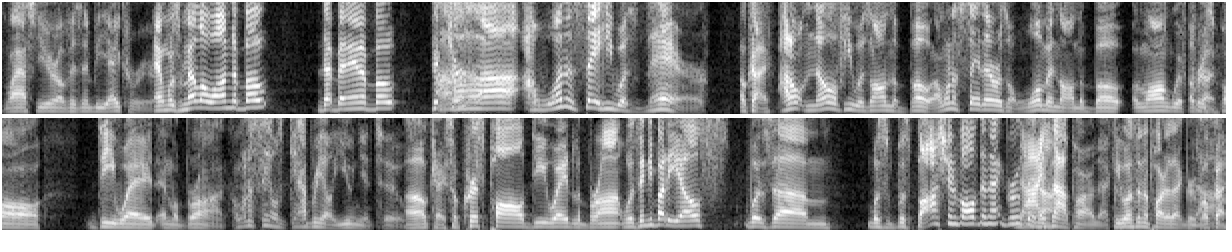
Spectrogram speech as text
last year of his NBA career. And was Melo on the boat? That banana boat picture? Uh, I want to say he was there. Okay. I don't know if he was on the boat. I want to say there was a woman on the boat along with Chris okay. Paul, D Wade, and LeBron. I want to say it was Gabrielle Union too. Uh, okay, so Chris Paul, D Wade, LeBron. Was anybody else? Was um was was Bosh involved in that group? Nah, he's not part of that. group. He wasn't a part of that group. Nah. Okay,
